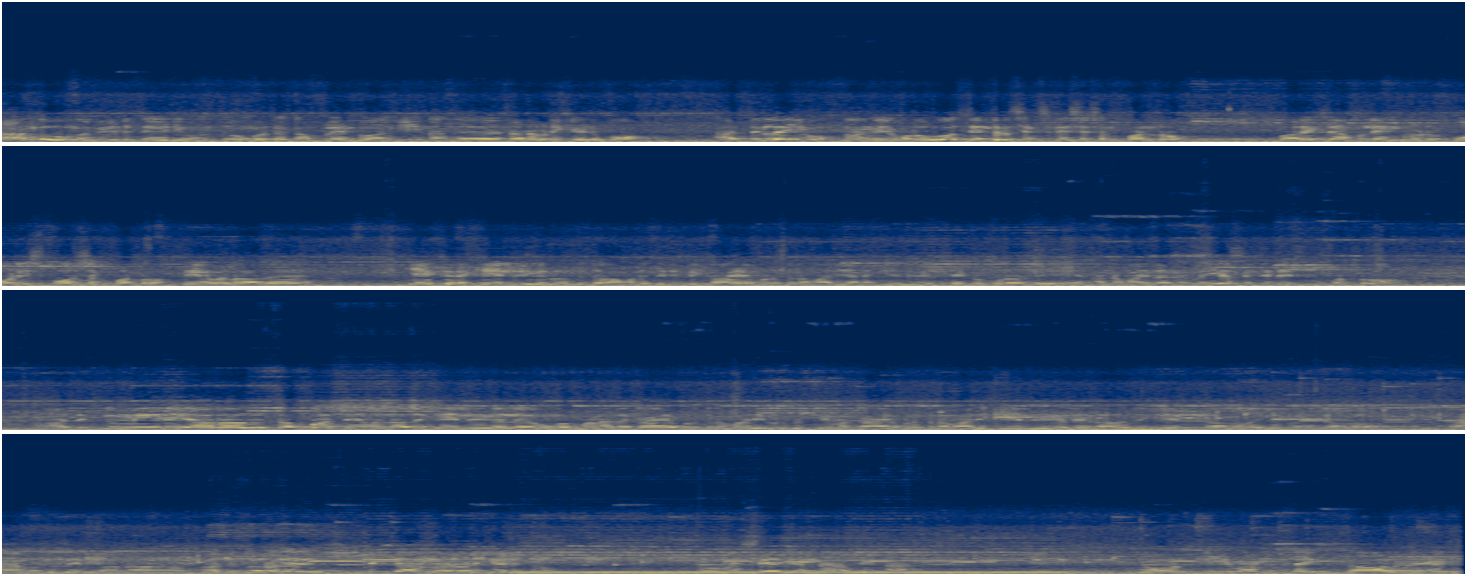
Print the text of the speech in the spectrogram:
நாங்கள் உங்கள் வீடு தேடி வந்து உங்கள்கிட்ட கம்ப்ளைண்ட் வாங்கி நாங்கள் நடவடிக்கை எடுப்போம். அதுலேயும் நாங்கள் எவ்வளவோ ஜென்ரல் சென்சிடைசேஷன் பண்ணுறோம் ஃபார் எக்ஸாம்பிள் எங்களோட போலீஸ் ஃபோர்ஸுக்கு பண்ணுறோம் தேவையில்லாத கேட்குற கேள்விகள் வந்துட்டு அவங்கள திருப்பி காயப்படுத்துகிற மாதிரியான கேள்விகள் கேட்கக்கூடாது. அந்த மாதிரிலாம் நிறைய சென்சிடைசேஷன் பண்ணுறோம் அதுக்கு மீறி யாராவது தப்பாக தேவையில்லாத கேள்விகளை உங்கள் மனதை காயப்படுத்துகிற மாதிரி ஒரு விஷயமா காயப்படுத்துகிற மாதிரி கேள்விகள் ஏதாவது கேட்டாலோ இது பண்ணிட்டாலோ மேமுக்கு தெரியும். நான் அதுக்கும் நாங்கள் ஸ்ட்ரிக்டான நடவடிக்கை எடுக்கிறோம் ஸோ மெசேஜ் என்ன அப்படின்னா don't even like tolerate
